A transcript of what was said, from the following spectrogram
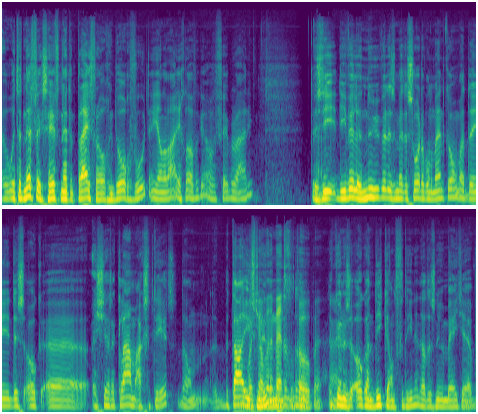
hoe het Netflix heeft net een prijsverhoging doorgevoerd in januari, geloof ik, of in februari. Dus die, die willen nu willen ze met een soort abonnement komen. Waar je dus ook, als je reclame accepteert, dan betaal je Wordt iets je minder. abonnement Dan- goedkoper. Dan, Ja. kunnen ze ook aan die kant verdienen. Dat is nu een beetje, wordt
